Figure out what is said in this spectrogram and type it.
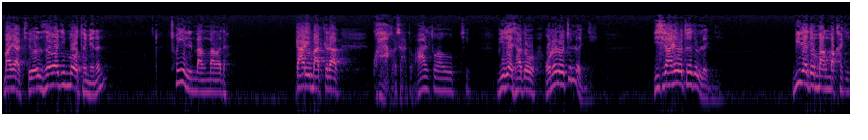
만약 견성하지 못하면은, 총일 망망하다. 딸이 맞더라. 과거사도 알 수가 없지. 미래사도 오늘 어쩔런지. 이 시간에 어떻게 될런지. 미래도 막막하지.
